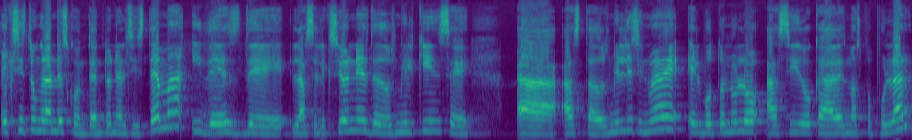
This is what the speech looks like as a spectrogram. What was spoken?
existe un gran descontento en el sistema y desde las elecciones de 2015 hasta 2019 el voto nulo ha sido cada vez más popular.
